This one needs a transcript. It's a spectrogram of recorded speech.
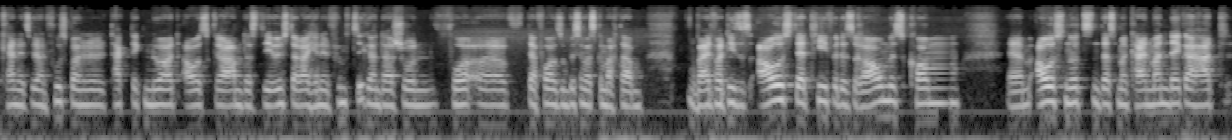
kann jetzt wieder ein Fußball-Taktik-Nerd ausgraben, dass die Österreicher in den 50ern da schon vor, äh, davor so ein bisschen was gemacht haben. Aber einfach dieses aus der Tiefe des Raumes kommen, ähm, ausnutzen, dass man keinen Manndecker hat,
